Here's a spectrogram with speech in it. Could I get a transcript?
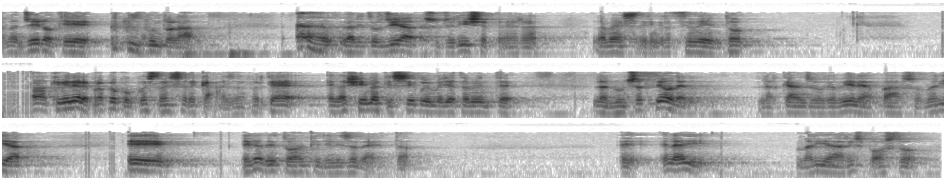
Vangelo che appunto la, la liturgia suggerisce per la messa di ringraziamento ha a che vedere proprio con questo essere casa, perché è la scena che segue immediatamente l'annunciazione. L'arcangelo Gabriele è apparso a Maria e, e le ha detto anche di Elisabetta. E, e lei, Maria, ha risposto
